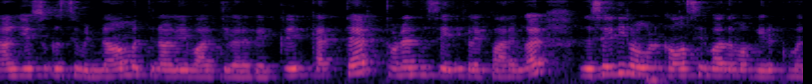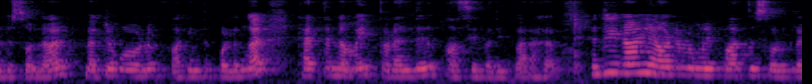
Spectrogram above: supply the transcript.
நான் இயேசு கிறிஸ்துவின் நாமத்தினாலே வாழ்த்தி வரவேற்கிறேன். கத்தர் தொடர்ந்து செய்திகளை பாருங்கள். இந்த செய்திகள் உங்களுக்கு ஆசீர்வாதமாக இருக்கும் என்று சொன்னால் மற்றவர்களோடும் பகிர்ந்து கொள்ளுங்கள். கத்தர் நம்மை தொடர்ந்து ஆசீர்வதிப்பாராக. இன்றைய நாளில் ஆண்டவர் உங்களை பார்த்து சொல்கிற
